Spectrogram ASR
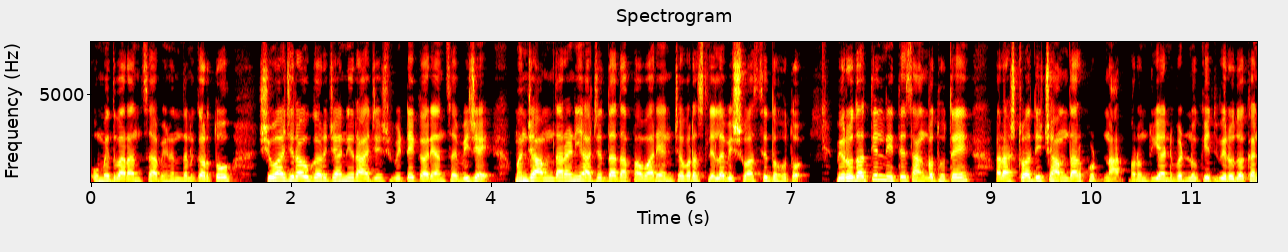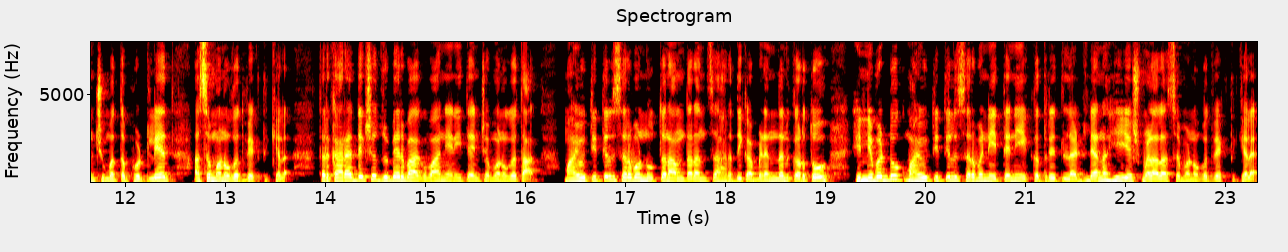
उमेदवारांचं अभिनंदन करतो. शिवाजीराव गर्जे आणि राजेश विटेकर यांचा विजय म्हणजे आमदार आणि अजितदादा पवार यांच्यावर असलेला विश्वास सिद्ध होतो. विरोधातील नेते सांगत होते राष्ट्रवादीचे आमदार फुटणार परंतु या निवडणुकीत विरोधकांची मतं फुटली आहेत असं मनोगत व्यक्त केलं. तर कार्याध्यक्ष जुबेर बागवान यांनी त्यांच्या मनोगतात महायुतीतील सर्व नूतन आमदारांचं हार्दिक अभिनंदन करतो. ही निवडणूक महायुतीतील सर्व नेत्यांनी एकत्रित लढल्यानं हे यश मिळालं असं मनोगत व्यक्त केलंय.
